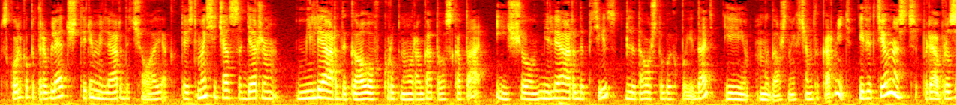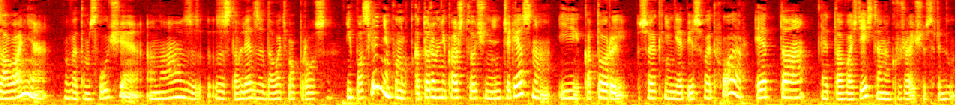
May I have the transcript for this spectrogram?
сколько потребляет 4 миллиарда человек. То есть мы сейчас содержим миллиарды голов крупного рогатого скота и еще миллиарды птиц для того, чтобы их поедать, и мы должны их чем-то кормить. Эффективность преобразования в этом случае она заставляет задавать вопросы. И последний пункт, который мне кажется очень интересным и который в своей книге описывает Фойер, это, это воздействие на окружающую среду.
